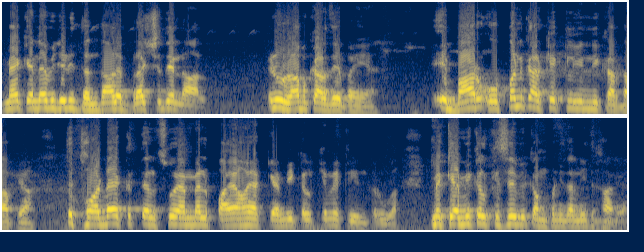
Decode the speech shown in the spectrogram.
ਮੈਂ ਕਹਿੰਦਾ ਵੀ ਜਿਹੜੀ ਦੰਦਾਂ ਵਾਲੇ ਬ੍ਰਸ਼ ਦੇ ਨਾਲ ਇਹਨੂੰ ਰਬ ਕਰਦੇ ਪਏ ਆ ਇਹ ਬਾਹਰ ਓਪਨ ਕਰਕੇ ਕਲੀਨ ਨਹੀਂ ਕਰਦਾ ਪਿਆ ਤੇ ਤੁਹਾਡਾ ਇੱਕ 300 ml ਪਾਇਆ ਹੋਇਆ ਕੈਮੀਕਲ ਕਿਵੇਂ ਕਲੀਨ ਕਰੂਗਾ ਮੈਂ ਕੈਮੀਕਲ ਕਿਸੇ ਵੀ ਕੰਪਨੀ ਦਾ ਨਹੀਂ ਦਿਖਾ ਰਿਹਾ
